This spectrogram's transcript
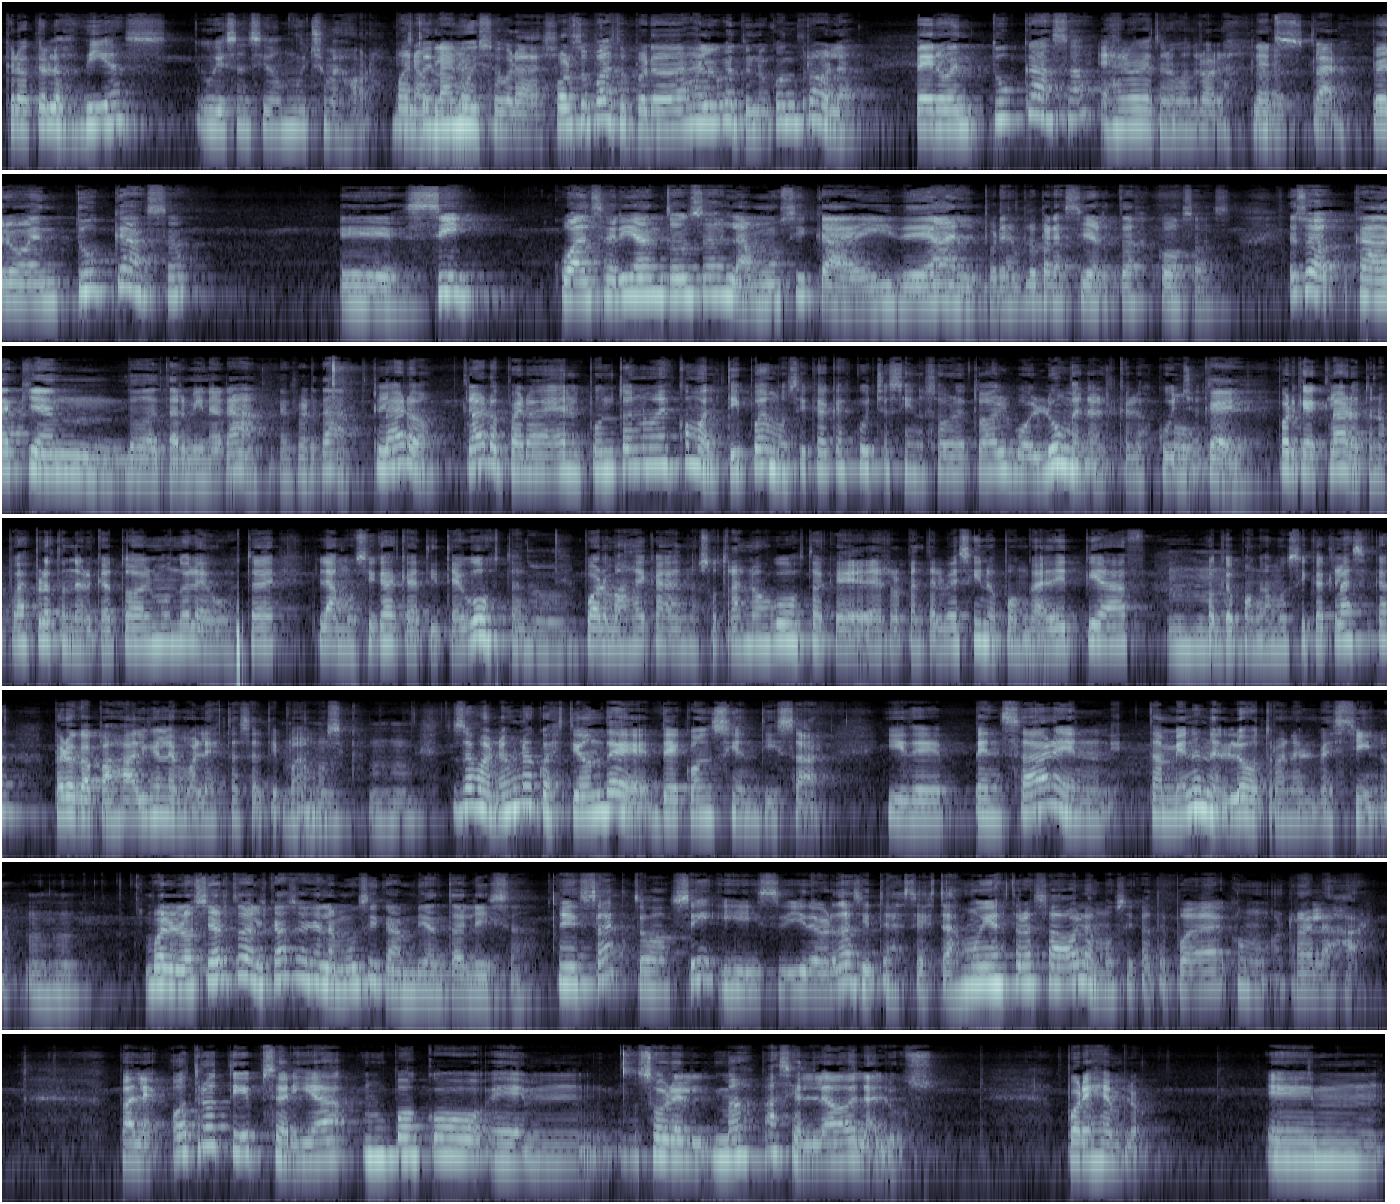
creo que los días hubiesen sido mucho mejor. Bueno, Estoy claro. muy segura de eso. Por supuesto, pero es algo que tú no controlas. Pero en tu casa, Es algo que tú no controlas. Claro. Es- claro. pero en tu casa, eh, sí. ¿Cuál sería entonces la música ideal, por ejemplo, para ciertas cosas? Eso cada quien lo determinará, es verdad. Claro, claro, pero el punto no es como el tipo de música que escuches, sino sobre todo el volumen al que lo escuches. Ok. Porque claro, tú no puedes pretender que a todo el mundo le guste la música que a ti te gusta. No. Por más de que a nosotras nos gusta que de repente el vecino ponga Edith Piaf o que ponga música clásica, pero capaz a alguien le molesta ese tipo de música. Entonces, bueno, es una cuestión de, de concientizar y de pensar en, también en el otro, en el vecino. Ujú. Bueno, lo cierto del caso es que la música ambientaliza. Exacto, sí, y, y de verdad, si, te, si estás muy estresado, la música te puede como relajar. Vale, otro tip sería un poco em, sobre el, más hacia el lado de la luz. Por ejemplo, em,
